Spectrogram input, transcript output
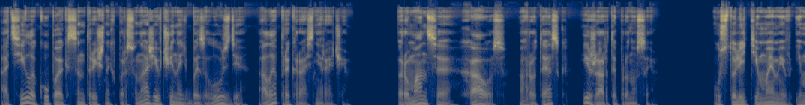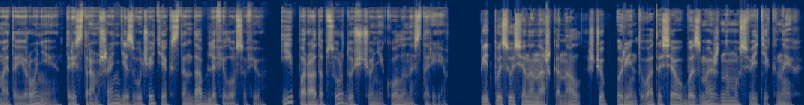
а ціла купа ексцентричних персонажів чинить безглузді, але прекрасні речі. Роман це хаос, гротеск і жарти про носи. У столітті мемів і метаіронії Трістрам Шенді звучить як стендап для філософів і парад абсурду, що ніколи не старіє. Підписуйся на наш канал, щоб орієнтуватися в безмежному світі книг.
